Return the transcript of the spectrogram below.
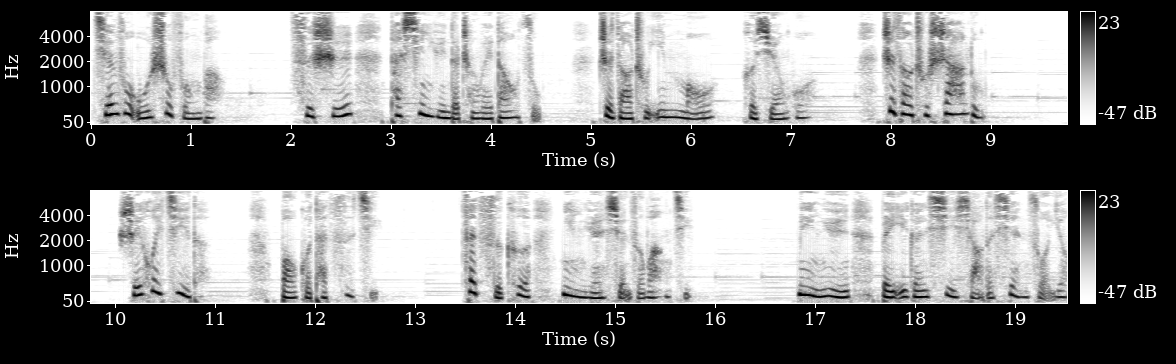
潜伏无数风暴，此时他幸运的成为刀俎，制造出阴谋和漩涡，制造出杀戮。谁会记得？包括他自己，在此刻宁愿选择忘记。命运被一根细小的线左右，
